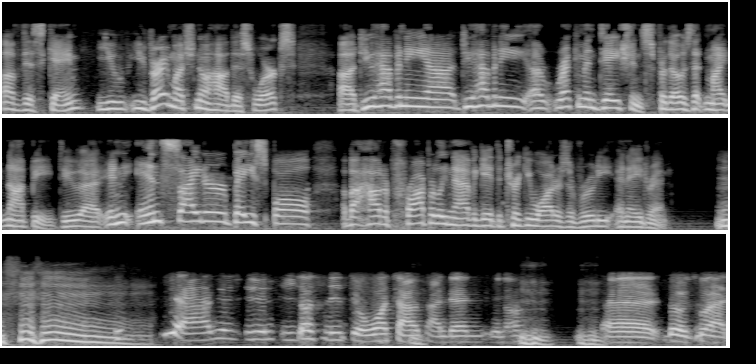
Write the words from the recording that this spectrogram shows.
of this game. You you very much know how this works. Uh, do you have any uh, Do you have any uh, recommendations for those that might not be? Do you, any insider baseball about how to properly navigate the tricky waters of Rudy and Adrian? Yeah, you, you you just need to watch out, and then you know Mm-hmm. uh, those who are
